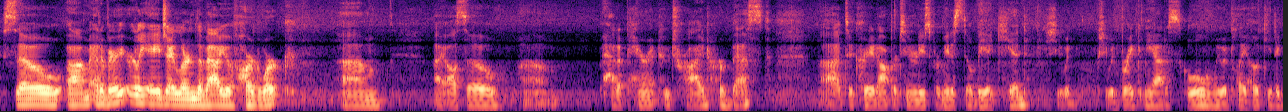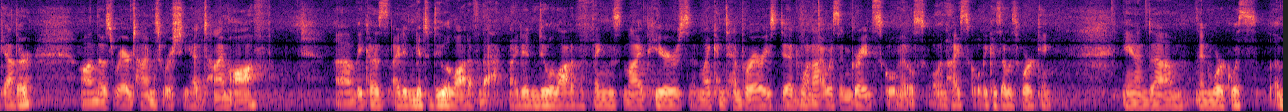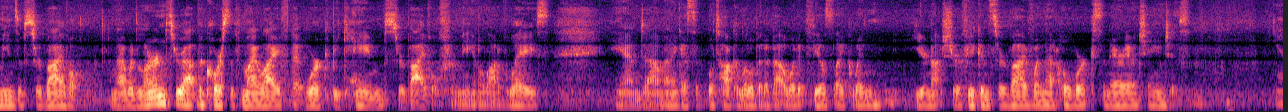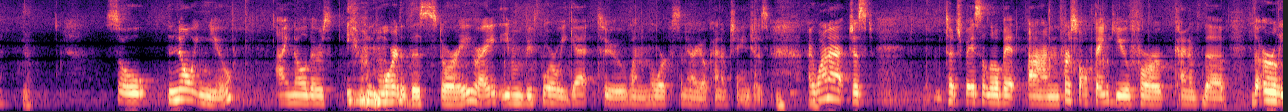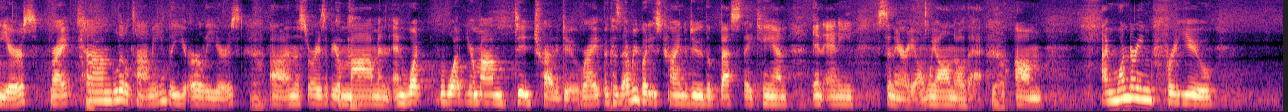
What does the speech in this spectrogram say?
So, um, at a very early age, I learned the value of hard work. Um, I also um, had a parent who tried her best uh, to create opportunities for me to still be a kid. She would she would break me out of school and we would play hooky together on those rare times where she had time off um, because I didn't get to do a lot of that. I didn't do a lot of the things my peers and my contemporaries did when I was in grade school, middle school, and high school because I was working. And, um, and work was a means of survival. And I would learn throughout the course of my life that work became survival for me in a lot of ways. And, um, and I guess we'll talk a little bit about what it feels like when you're not sure if you can survive when that whole work scenario changes. So, knowing you, I know there's even more to this story, right? Even before we get to when the work scenario kind of changes. I want to just touch base a little bit on, first of all, thank you for kind of the, the early years, right? Um, little Tommy, the early years, uh, and the stories of your mom and, and what, what your mom did try to do, right? Because everybody's trying to do the best they can in any scenario, and we all know that. Yeah. Um, I'm wondering for you,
